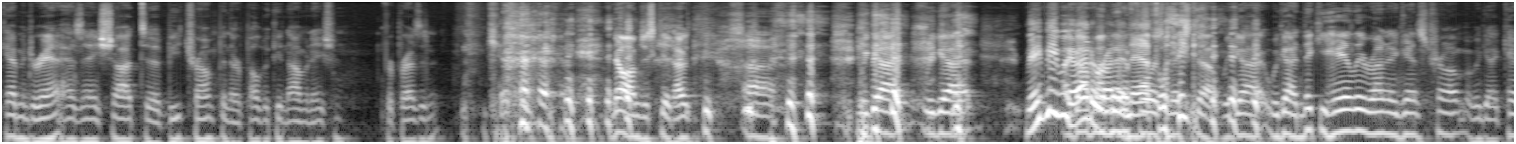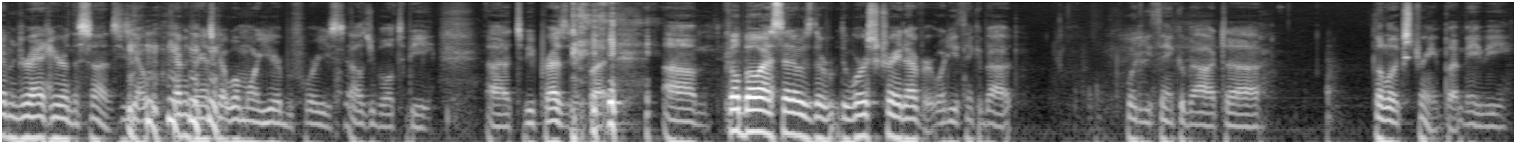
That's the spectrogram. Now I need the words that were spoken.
Kevin Durant has any shot to beat Trump in the Republican nomination for president? no, I'm just kidding. I, uh, we got we got maybe we ought to run an athlete. Mixed up. We got we got Nikki Haley running against Trump, and we got Kevin Durant here in the Suns. He's got Kevin Durant's got one more year before he's eligible to be uh, to be president. But um, Phil Boas said it was the the worst trade ever. What do you think about? What do you think about? Uh, a little extreme, but maybe.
